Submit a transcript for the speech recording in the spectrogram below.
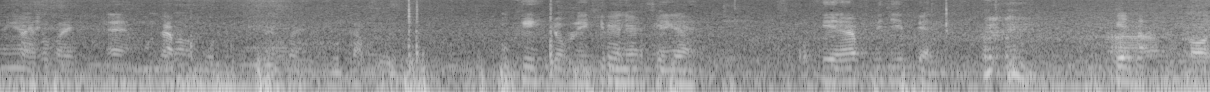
ง่ายๆใส่เข้าไปเออหมุนกแล้ลัวบก็หมุนใส่เข้าไปหมุนกลับดู โอเคจบเลยคลิปแค่นี้เนี้ยเสร็จแล้วง่ายๆโอเคนะครับวิธีเปลี่ยนเปลี่ยนครับอ่าหลอด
